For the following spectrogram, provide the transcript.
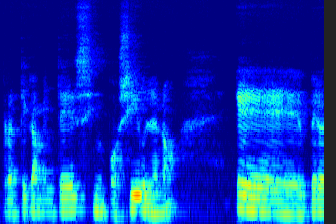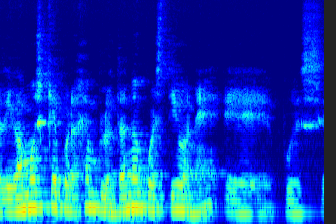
prácticamente es imposible, ¿no? Eh, pero digamos que, por ejemplo, entrando en cuestión, ¿eh? pues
